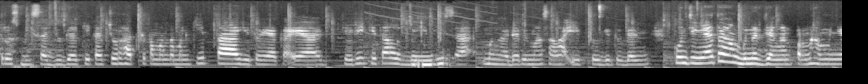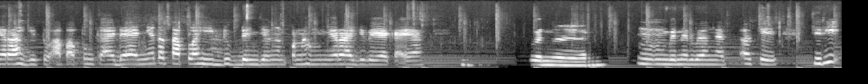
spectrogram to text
terus bisa juga kita curhat ke teman-teman kita gitu ya kak ya jadi kita lebih hmm. bisa menghadapi masalah itu gitu dan kuncinya itu yang bener jangan pernah menyerah gitu apa pun keadaannya tetaplah hidup dan jangan pernah menyerah gitu ya kak ya bener Hmm, bener banget. Oke, okay. jadi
